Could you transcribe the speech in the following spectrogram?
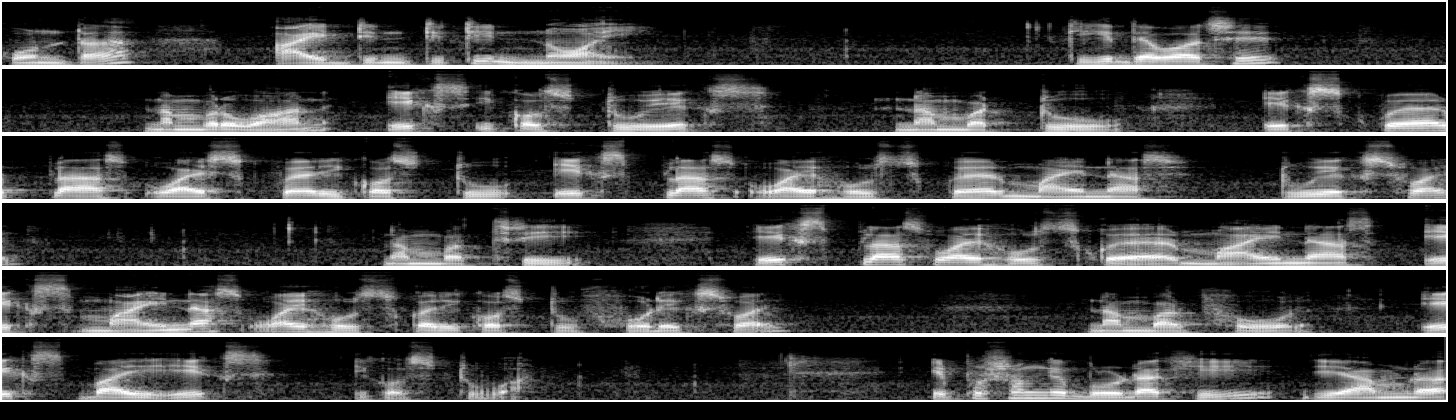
কোনটা আইডেন্টিটি নয়? কী কী দেওয়া আছে? Number one x equals to x number two x square plus y square equals to x plus y whole square minus two x y number three x plus y whole square minus x minus y whole square equals to four x y number four x by x equals to one এ প্রসঙ্গে বলে রাখি যে আমরা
